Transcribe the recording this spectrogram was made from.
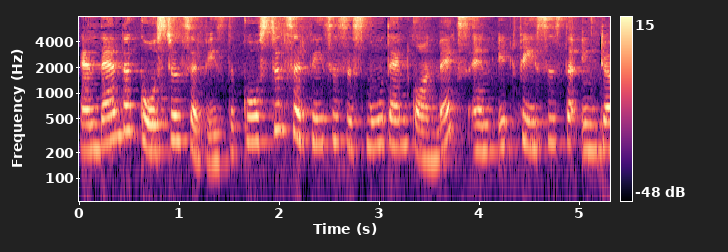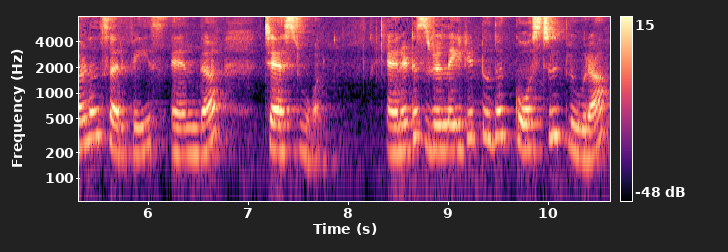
And then the costal surface. The costal surface is smooth and convex and it faces the internal surface and the chest wall. And it is related to the costal pleura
